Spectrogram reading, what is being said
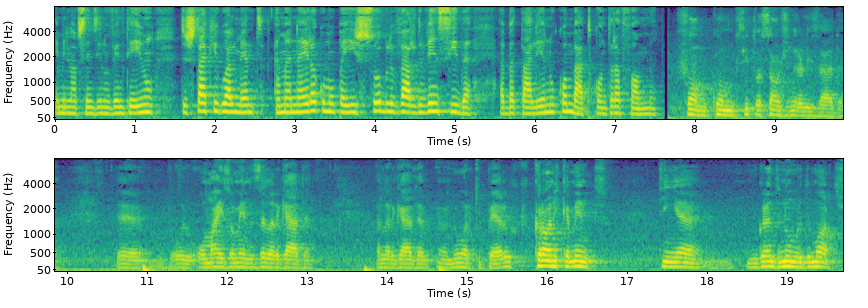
em 1991, destaca igualmente a maneira como o país soube levar de vencida a batalha no combate contra a fome. Fome como situação generalizada, eh, ou mais ou menos alargada, alargada eh, no arquipélago, que cronicamente tinha um grande número de mortos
